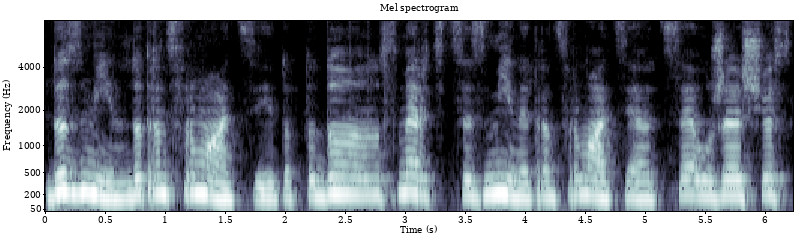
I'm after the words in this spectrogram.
До змін, до трансформації. Тобто до смерть це зміни, трансформація. Це вже щось,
